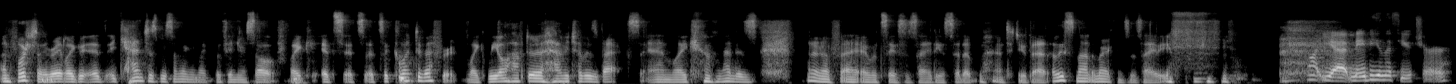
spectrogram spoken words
Unfortunately right like it, it can't just be something like within yourself. Like it's it's it's a collective effort. Like we all have to have each other's backs and like that is i don't know if I, I would say society is set up to do that at least not american society. Not yet. Maybe in the future.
